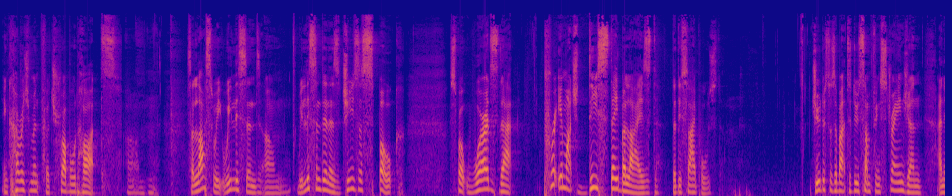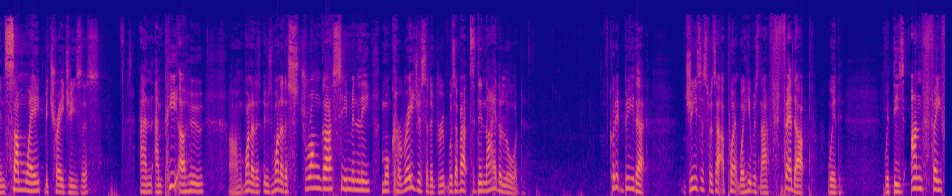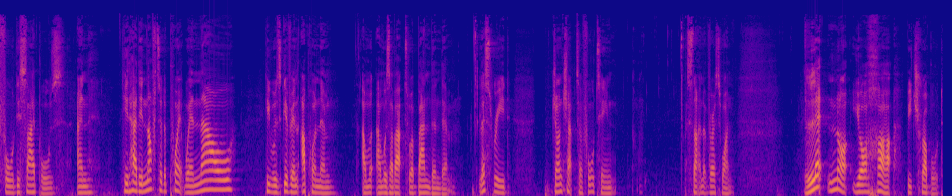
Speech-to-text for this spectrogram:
Encouragement for troubled hearts. Um, so last week we listened. Um, we listened in as Jesus spoke, spoke words that pretty much destabilized the disciples. Judas was about to do something strange and, and in some way betray Jesus. And, and Peter, who um, one of the, who's one of the stronger, seemingly more courageous of the group, was about to deny the Lord. Could it be that Jesus was at a point where he was now fed up with, with these unfaithful disciples and he'd had enough to the point where now he was giving up on them and, and was about to abandon them? Let's read John chapter 14, starting at verse 1. Let not your heart be troubled.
